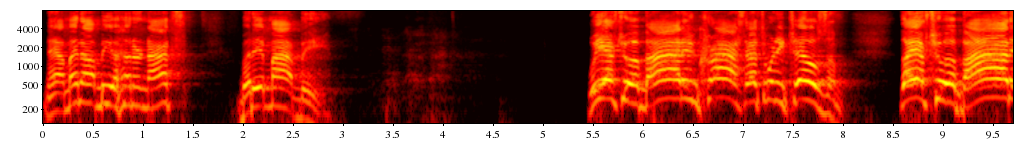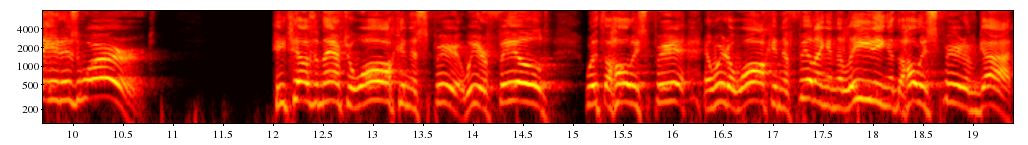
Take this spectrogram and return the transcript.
Now, it may not be 100 nights, but it might be. We have to abide in Christ. That's what he tells them. They have to abide in his word. He tells them they have to walk in the Spirit. We are filled with the Holy Spirit, and we're to walk in the filling and the leading of the Holy Spirit of God.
